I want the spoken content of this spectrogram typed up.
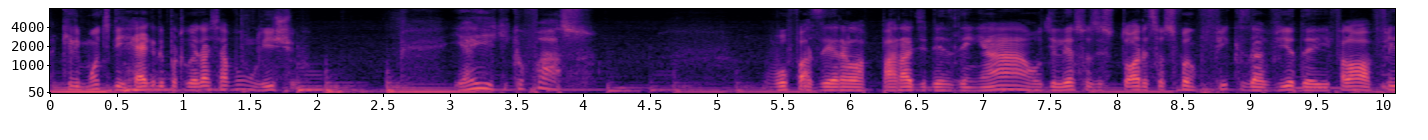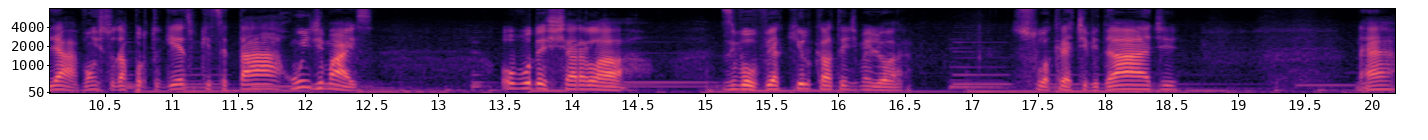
aquele monte de regra de português eu achava um lixo. E aí, o que, que eu faço? Vou fazer ela parar de desenhar ou de ler suas histórias, seus fanfics da vida e falar: Ó, oh, filha, vamos estudar português porque você tá ruim demais. Ou vou deixar ela desenvolver aquilo que ela tem de melhor? Sua criatividade, né?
